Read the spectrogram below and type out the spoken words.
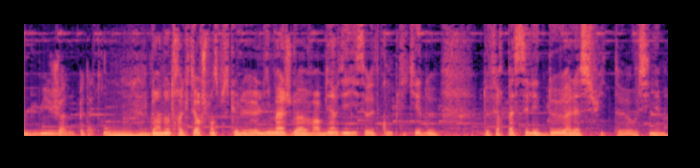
lui jeune, peut-être. Ou d'un autre acteur, je pense, parce que l'image doit avoir bien vieilli. Ça doit être compliqué de, de faire passer les deux à la suite euh, au cinéma.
